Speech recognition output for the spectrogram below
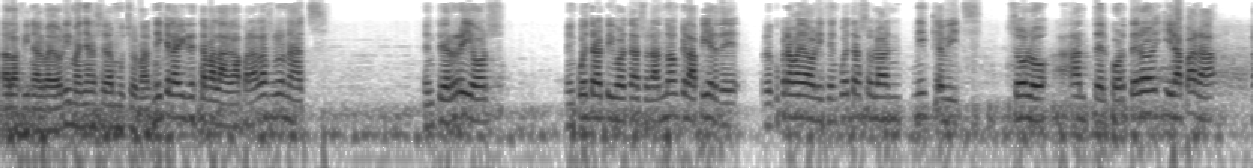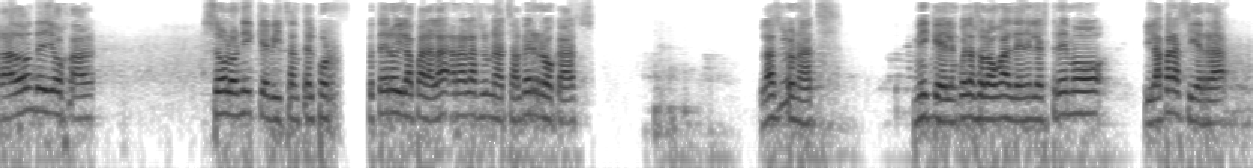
a la final Valladolid, mañana serán muchos más. Miquel Aguirre Zabalaga para las Lunats. Entre Ríos. Encuentra el pivote Solando, aunque la pierde. Recupera Valladolid. Encuentra solo a Nitkevich. Solo ante el portero y la para. ¿Para dónde Johan? Solo Nikkevich ante el portero y la para. Ahora las Lunats, Albert Rocas. Las Lunats. Miquel encuentra solo a Ugalde en el extremo y la para Sierra.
